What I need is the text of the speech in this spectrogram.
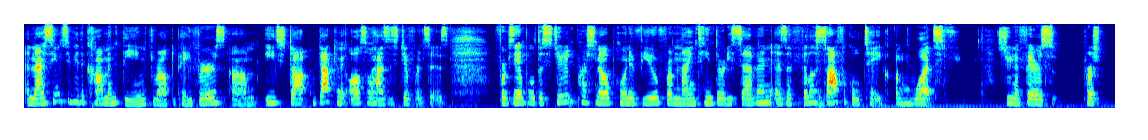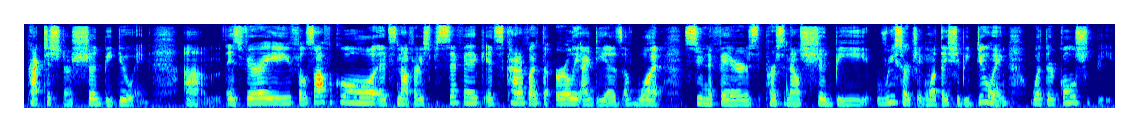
And that seems to be the common theme throughout the papers. Um, each doc document also has its differences. For example, the student personnel point of view from 1937 is a philosophical take on what student affairs practitioners should be doing. Um, it's very philosophical, it's not very specific. It's kind of like the early ideas of what student affairs personnel should be researching, what they should be doing, what their goals should be.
